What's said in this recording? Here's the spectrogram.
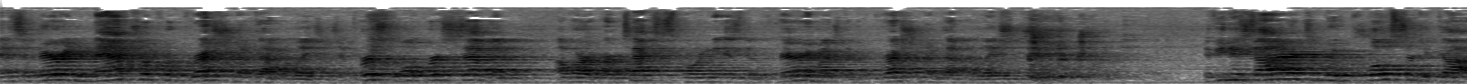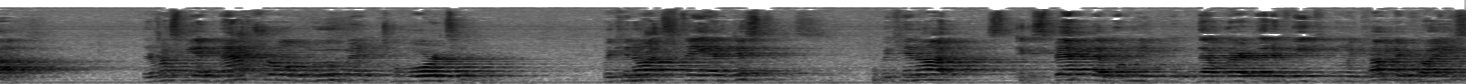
And it's a very natural progression of that relationship. Verse, well, verse 7 of our, our text this morning is the, very much the progression of that relationship. If you desire to move closer to God, there must be a natural movement towards Him. We cannot stay at a distance. We cannot expect that when we that, that if we when we come to Christ,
